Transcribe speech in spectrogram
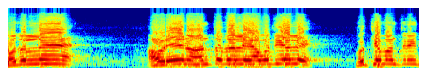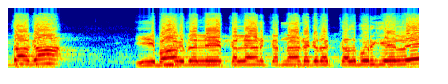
ಮೊದಲನೇ ಅವರೇನು ಹಂತದಲ್ಲಿ ಅವಧಿಯಲ್ಲಿ ಮುಖ್ಯಮಂತ್ರಿ ಇದ್ದಾಗ ಈ ಭಾಗದಲ್ಲಿ ಕಲ್ಯಾಣ ಕರ್ನಾಟಕದ ಕಲಬುರಗಿಯಲ್ಲಿ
